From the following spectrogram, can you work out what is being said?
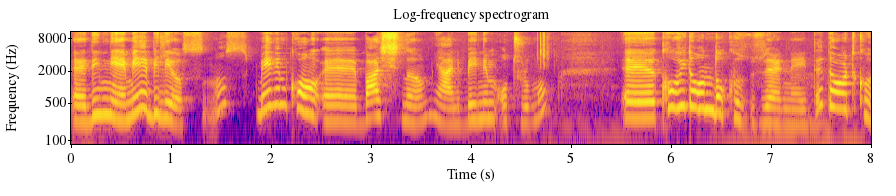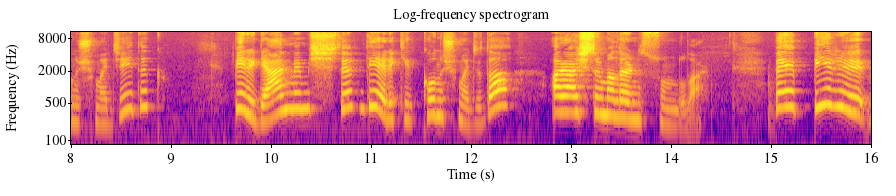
e, dinleyemeyebiliyorsunuz. Benim e, başlığım yani benim oturumum e, Covid-19 üzerineydi. Dört konuşmacıydık. Biri gelmemişti. Diğer iki konuşmacı da araştırmalarını sundular. Ve bir,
